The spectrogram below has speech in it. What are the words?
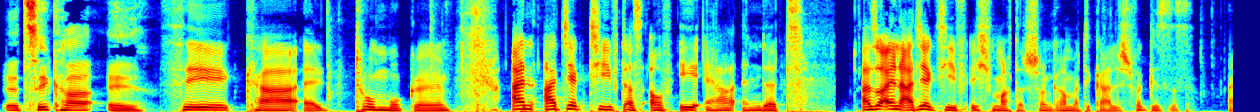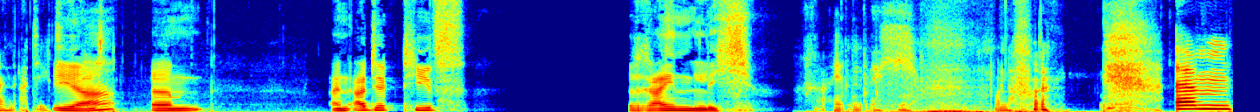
Äh, CKL. CKL. Tumuckel. Ein Adjektiv, das auf ER endet. Also ein Adjektiv. Ich mache das schon grammatikalisch, vergiss es. Ein Adjektiv. Ja. Ähm, ein Adjektiv reinlich. Reinlich. Wundervoll. Ähm,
